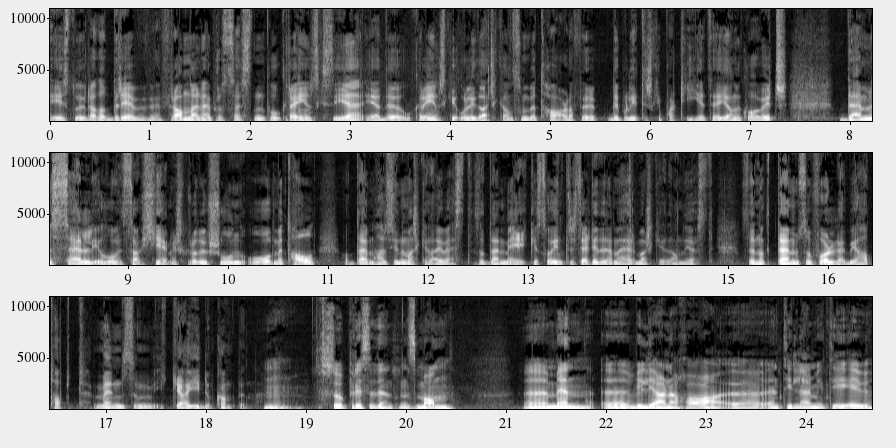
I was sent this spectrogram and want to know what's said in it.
i stor grad har drevet fram denne prosessen på ukrainsk side, er det ukrainske oligarkene som betaler for det politiske partiet til Janukovitsj. De selger i hovedsak kjemisk produksjon og metall, og de har sine markeder i vest. Så de er ikke så interessert i de her markedene i øst. Så det er nok dem som foreløpig har tapt, men som ikke har gitt opp kampen. Mm. Så presidentens mann men eh, vil gjerne ha eh, en tilnærming til EU.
